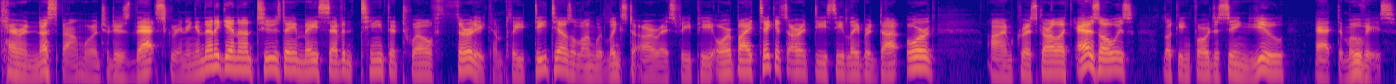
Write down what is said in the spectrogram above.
Karen Nussbaum will introduce that screening, and then again on Tuesday, May 17th at 12:30. Complete details, along with links to RSVP or buy tickets, are at dclabor.org. I'm Chris Garlock. As always, looking forward to seeing you at the movies.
